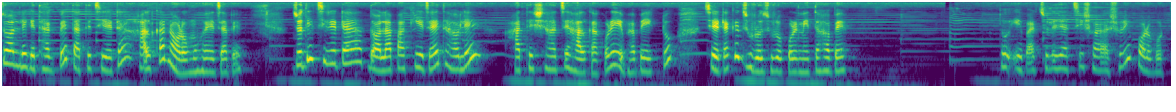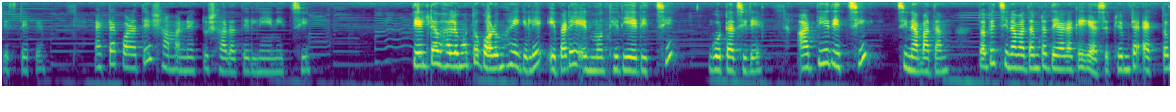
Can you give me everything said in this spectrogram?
জল লেগে থাকবে, তাতে চিড়েটা হালকা নরমও হয়ে যাবে। যদি চিড়েটা দলা পাকিয়ে যায়, তাহলে হাতের সাহায্যে হালকা করে এভাবে একটু চিড়েটাকে ঝুড়ো ঝুড়ো করে নিতে হবে। তো এবার চলে যাচ্ছি সরাসরি পরবর্তী স্টেপে একটা কড়াতে সামান্য একটু সাদা তেল নিয়ে নিচ্ছি। তেলটা ভালো মতো গরম হয়ে গেলে এবারে এর মধ্যে দিয়ে দিচ্ছি গোটা জিরে। আর দিয়ে দিচ্ছি বাদাম তবে বাদামটা দেওয়ার আগে গ্যাসের ফ্লেমটা একদম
